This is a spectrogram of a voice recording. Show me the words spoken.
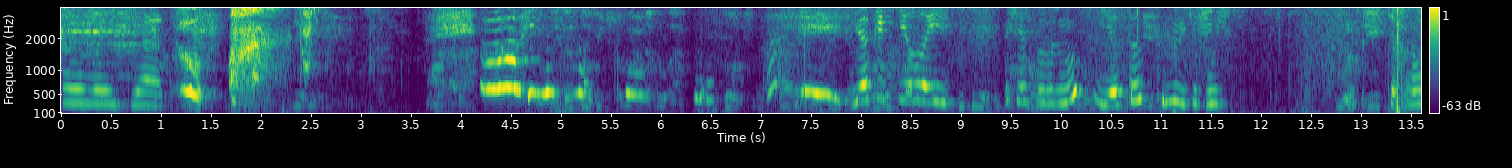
О май гад. Я хотела и сейчас повернуться и. Я ну,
